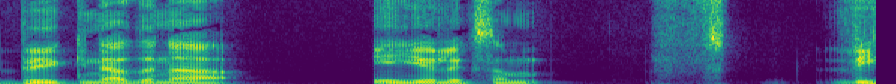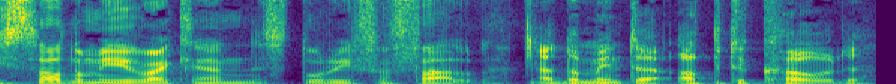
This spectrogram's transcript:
byggnaderna är ju liksom, vissa av dem är ju verkligen, står i förfall. Ja, de är inte up to code.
